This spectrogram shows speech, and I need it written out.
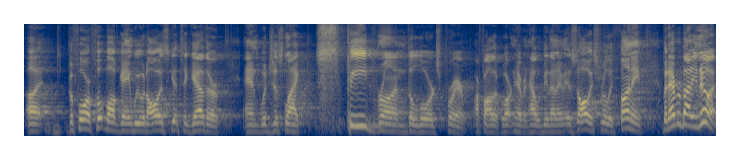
uh, before a football game, we would always get together and would just like speed run the Lord's Prayer. Our Father who art in heaven, hallowed be thy name. It was always really funny, but everybody knew it.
